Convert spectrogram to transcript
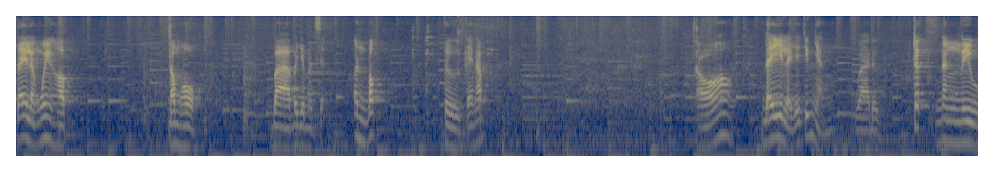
Đây là nguyên hộp đồng hồ. Và bây giờ mình sẽ unbox từ cái nắp. Đó, đây là giấy chứng nhận và được rất nâng niu,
